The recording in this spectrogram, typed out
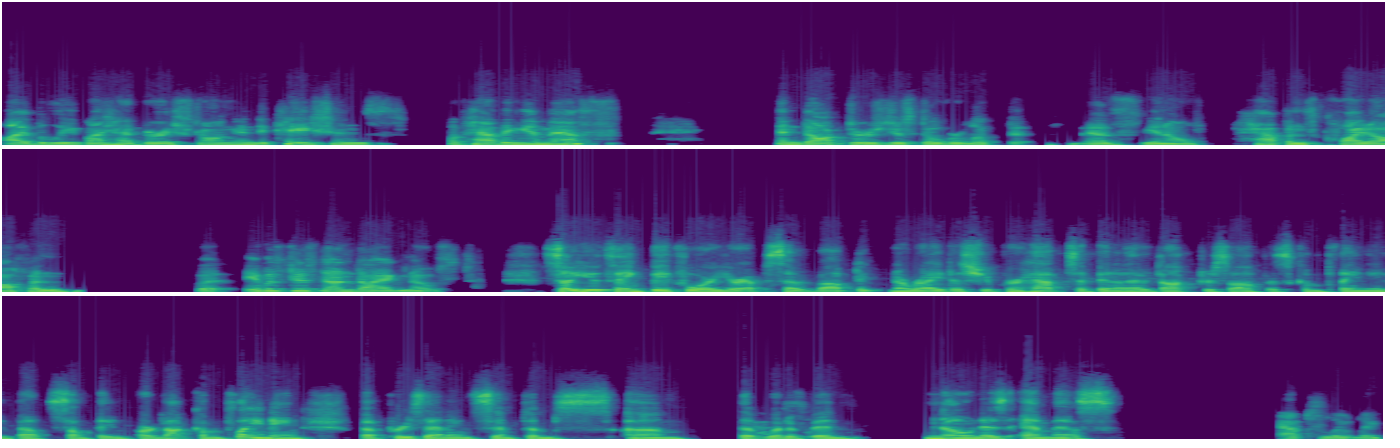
I believe I had very strong indications of having MS and doctors just overlooked it as you know happens quite often but it was just undiagnosed so you think before your episode of optic neuritis you perhaps have been in a doctor's office complaining about something or not complaining but presenting symptoms um, that Absolutely. would have been known as ms Absolutely.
